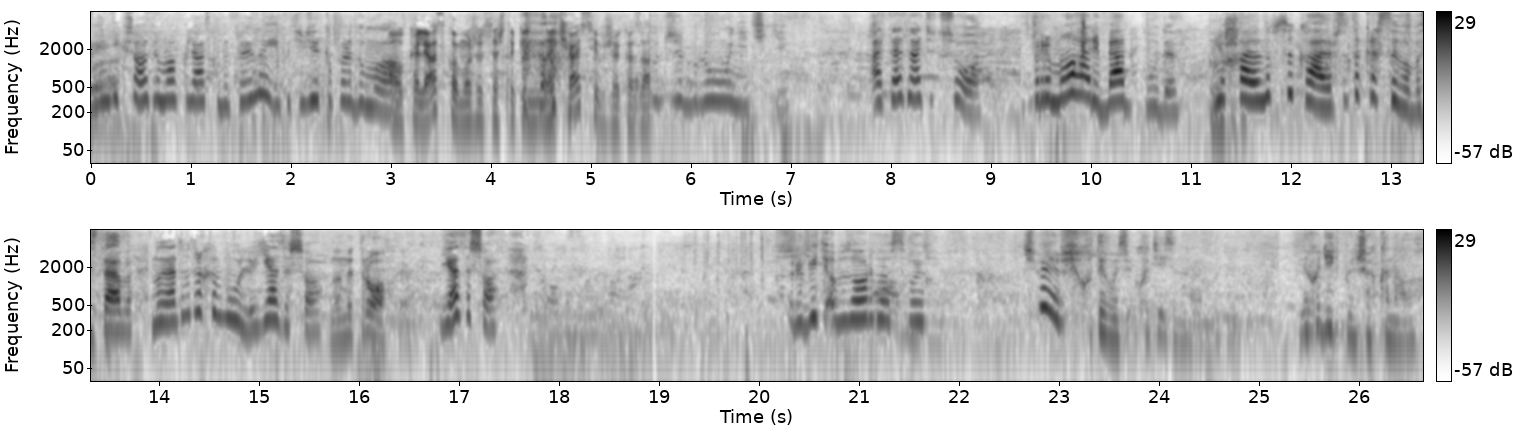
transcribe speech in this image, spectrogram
Він тільки що отримав коляску дитини, і потім жінка передумала. А коляска може все ж таки на часі вже казати. Тут же брунічки. А це значить що? Перемога ребят буде. Михайло, ну псуй кадр, це так красиво без тебе. Ну я тебе трохи булю, є за що. Ну не трохи. Є за що. Робіть обзор на своїх. Чуєш? Ходимося, ходіть зі мною. Не ходіть по інших каналах.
